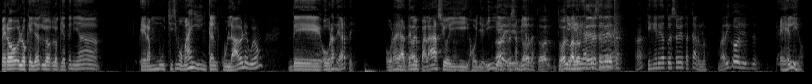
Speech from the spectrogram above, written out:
Pero lo que ella, lo, lo que ella tenía era muchísimo más incalculable, weón, de obras de arte. Obras de arte en el palacio y joyería No, y toda esa mierda. todo- todo ¿Y el valor que debe ese tener. beta? ¿Ah? ¿Quién hereda todo ese beta, Carlos? Marico, yo, yo- Es el hijo.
